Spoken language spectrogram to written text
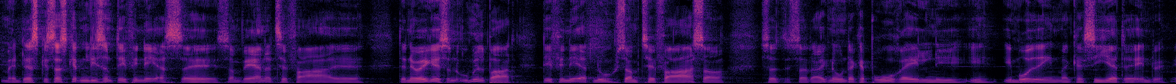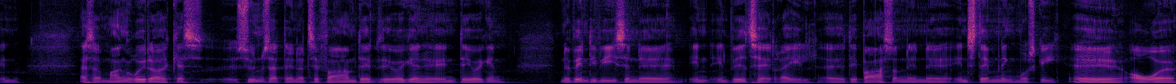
Men der skal, så skal den ligesom defineres øh, som værende til fare. Øh, den er jo ikke sådan umiddelbart defineret nu som til fare, så, så, så der er ikke nogen, der kan bruge reglen i, i, imod en. Man kan sige, at øh, en, en, altså mange ryttere kan synes, at den er til fare, men det, det er jo ikke en, det er jo ikke en nødvendigvis en, øh, en, en vedtaget regel. Øh, det er bare sådan en, øh, en stemning måske. Mm. Øh, og,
